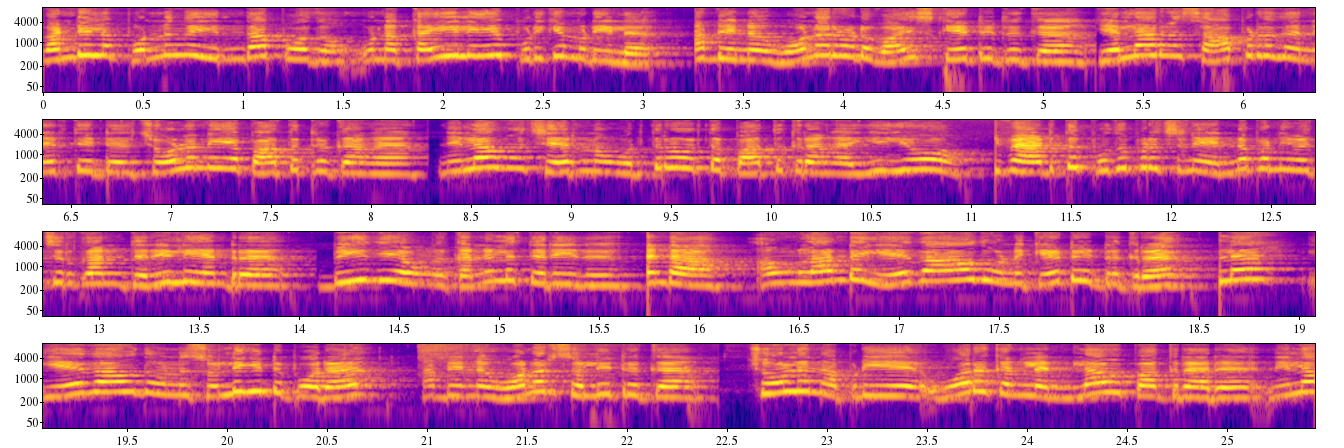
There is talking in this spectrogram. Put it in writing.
வண்டியில பொண்ணுங்க இருந்தா போதும். உன்னை கையிலேயே பிடிக்க முடியல. அப்படின்னு ஓனரோட வாய்ஸ் கேட்டுட்டு இருக்க எல்லாரும் சாப்பிடுறத நிறுத்திட்டு சோழனைய பாத்துட்டு இருக்காங்க. நிலாவும் சேரணும் ஒருத்தர் ஒருத்தர் பாத்துக்கிறாங்க. ஐயோ இவன் அடுத்த புது பிரச்சனை என்ன பண்ணி வச்சிருக்கான்னு தெரியலையேன்ற. பீதி அவங்க கண்ணில் தெரியுது. ஏண்டா அவங்களாண்ட ஏதாவது ஒன்று கேட்டுட்டு இருக்கிற இல்ல ஏதாவது ஒன்று சொல்லிக்கிட்டு போற? அப்படின்னு ஓனர் சொல்லிட்டு இருக்க சோழன் அப்படியே ஓரக்கண்ணில் நிலாவை பார்க்குறாரு நிலா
